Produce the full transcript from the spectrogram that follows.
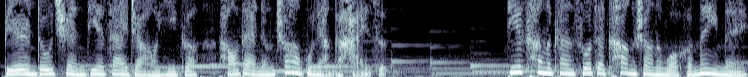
别人都劝爹再找一个，好歹能照顾两个孩子。爹看了看缩在炕上的我和妹妹，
